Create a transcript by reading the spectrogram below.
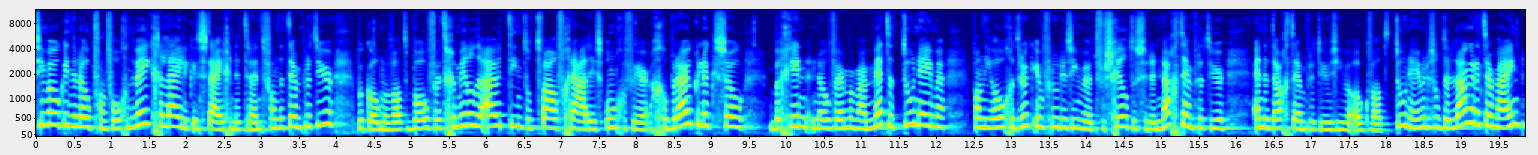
Zien we ook in de loop van volgende week geleidelijk een stijgende trend van de temperatuur. We komen wat boven het gemiddelde uit. 10 tot 12 graden is ongeveer gebruikelijk zo begin november. Maar met het toenemen van die hoge drukinvloeden zien we het verschil tussen de nachttemperatuur en de dagtemperatuur zien we ook wat toenemen. Dus op de langere termijn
